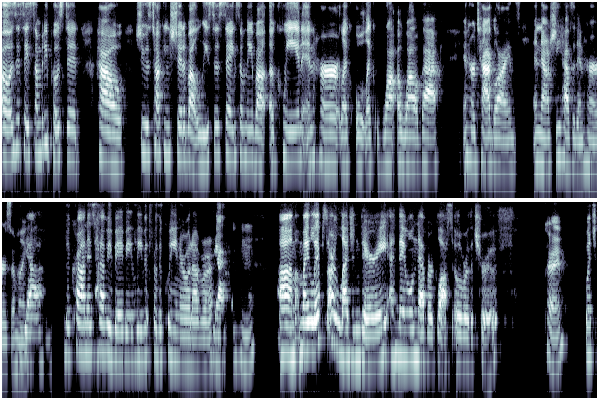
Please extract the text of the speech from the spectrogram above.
Oh, I was gonna say somebody posted how she was talking shit about Lisa saying something about a queen in her like old like while, a while back in her taglines, and now she has it in hers. I'm like, yeah, the crown is heavy, baby. Leave it for the queen or whatever. yeah. mhm. Um, my lips are legendary and they will never gloss over the truth. Okay. Which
